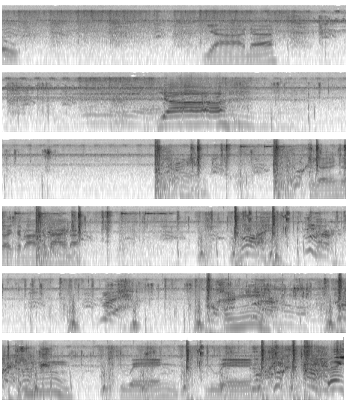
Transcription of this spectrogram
วอย่านะ อย่า ยอยทยอยกันมาก็ได้นะอืมอืมอยู่เวงอยู่เวงเฮ้ย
